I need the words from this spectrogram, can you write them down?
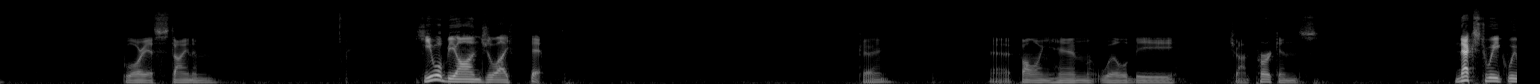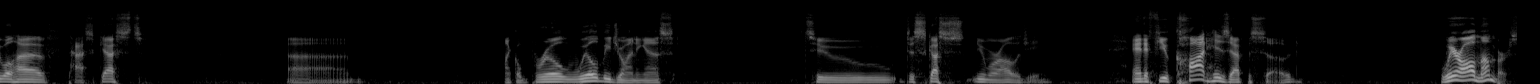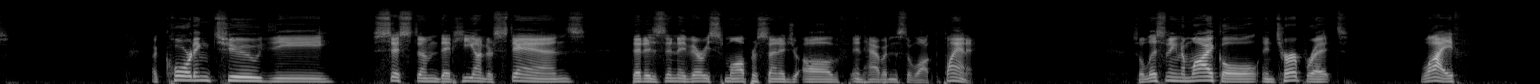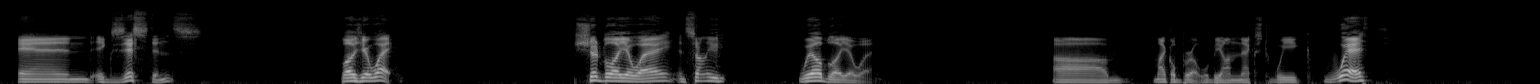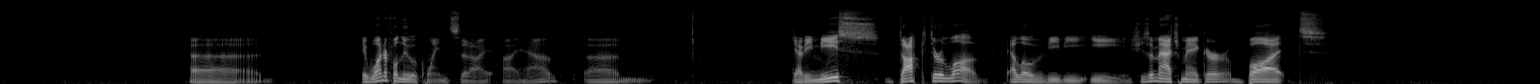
Gloria Steinem. He will be on July 5th. Okay. Uh, following him will be John Perkins. Next week, we will have past guest. Uh, Michael Brill will be joining us to discuss numerology. And if you caught his episode, we're all numbers. According to the system that he understands, that is in a very small percentage of inhabitants that walk the planet. So, listening to Michael interpret life and existence blows you away should blow you away, and certainly will blow you away. Um, Michael Brill will be on next week with uh, a wonderful new acquaintance that I, I have. Um, Gabby Meese, Dr. Love, L O V V E. She's a matchmaker, but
